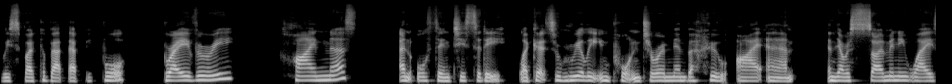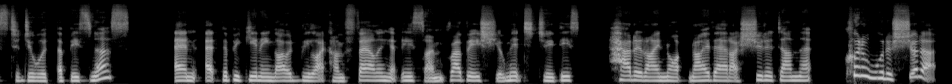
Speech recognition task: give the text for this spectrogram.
we spoke about that before. Bravery, kindness, and authenticity. Like it's really important to remember who I am. And there are so many ways to do a business. And at the beginning, I would be like, I'm failing at this. I'm rubbish. You're meant to do this. How did I not know that? I should have done that. Coulda, woulda, shoulda.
